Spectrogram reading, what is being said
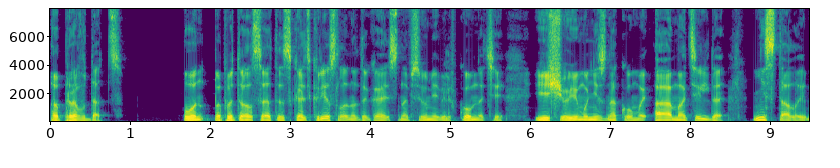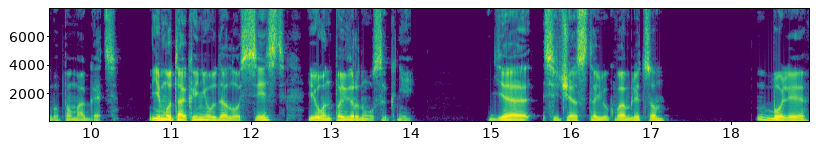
оправдаться. Он попытался отыскать кресло, натыкаясь на всю мебель в комнате, еще ему незнакомой, а Матильда не стала ему помогать. Ему так и не удалось сесть, и он повернулся к ней. «Я сейчас стою к вам лицом?» «Более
